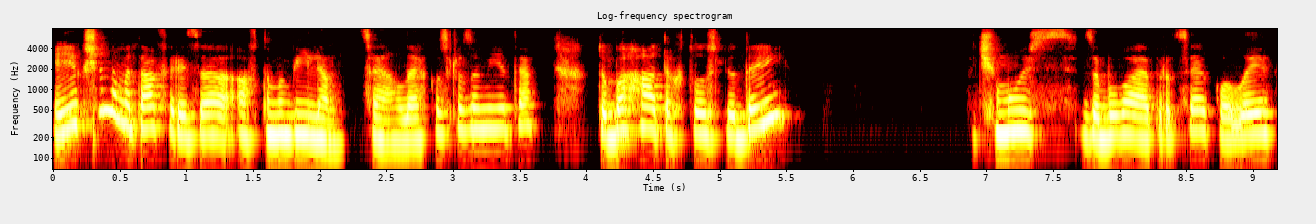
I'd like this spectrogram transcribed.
І якщо на метафорі за автомобілем це легко зрозуміти, то багато хто з людей чомусь забуває про це, коли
